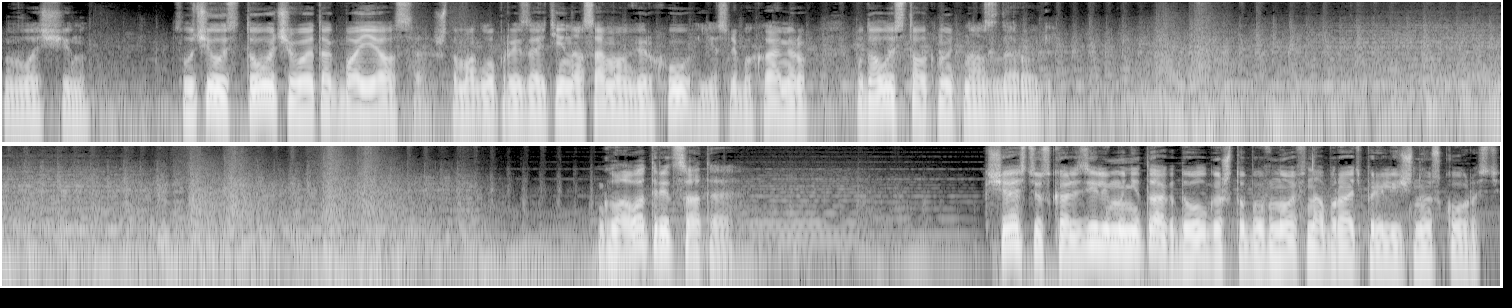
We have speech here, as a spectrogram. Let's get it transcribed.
в лощину. Случилось то, чего я так боялся, что могло произойти на самом верху, если бы Хамеру удалось столкнуть нас с дороги. Глава 30. К счастью, скользили мы не так долго, чтобы вновь набрать приличную скорость.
